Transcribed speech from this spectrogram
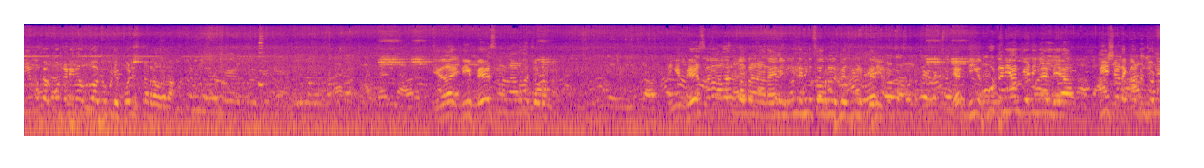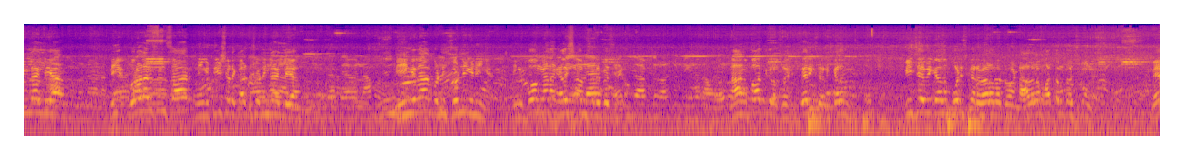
திமுக கூட்டணியில உருவாக்கக்கூடிய போலீஸ்கார் அவர் தான் இதெல்லாம் நீ பேசுனதுனால தான் சொல்றேன். நீங்க பேசுறதால சொல்றேன் நானே. நீங்க வந்து என்ன சொல்றது பேசுறீங்க தெரியும். நீங்க கூட்டணியான்னு கேட்டீங்களா இல்லையா? டி ஷர்ட்டை கட்டு சொன்னீங்களா இல்லையா? நீங்க குரலரசன் சார் நீங்க டிஷர்ட்டை கட்டு சொன்னீங்களா இல்லையா? நீங்க தான் பண்ணி சொன்னீங்க நீங்க. நீங்க போங்க நாங்க எலெக்ஷன் ஆஃபீஸர் பேசுறோம் நாங்க பாத்துக்கிறோம் சார் சரிங்க சார் கிளம்பு. கிளம்புங்க பிஜேபிக்கான போலீஸ்கார வேலை பார்க்க வேண்டாம். அதெல்லாம் மத்தவங்க வச்சுக்கோங்க. மே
